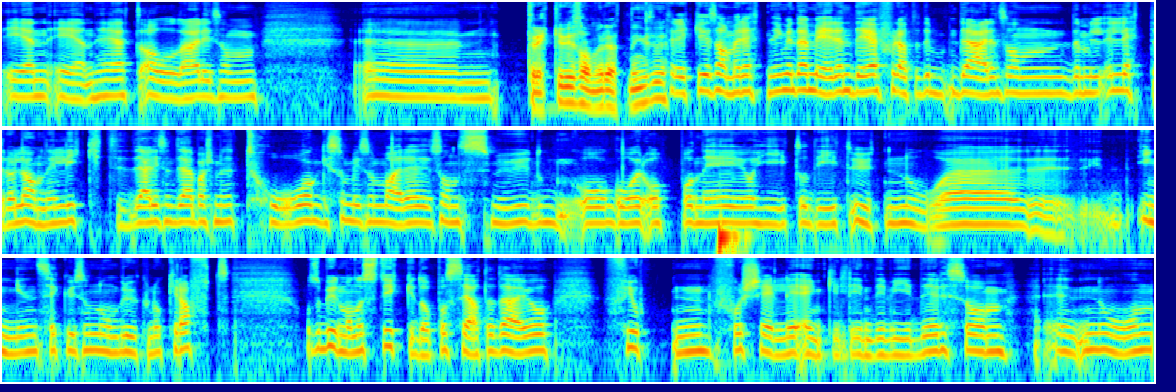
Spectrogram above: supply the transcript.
en enhet. Alle er liksom øh, Trekker i samme retning, si. trekker i samme retning, men det er mer enn det. For det, det er en sånn, det er lettere å lande likt. Det er, liksom, det er bare som et tog som liksom bare sånn smooth og går opp og ned og hit og dit uten noe Ingen ser ikke ut som noen bruker noe kraft. Og så begynner man å stykke det opp og se at det er jo 14 forskjellige enkeltindivider som eh, noen,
